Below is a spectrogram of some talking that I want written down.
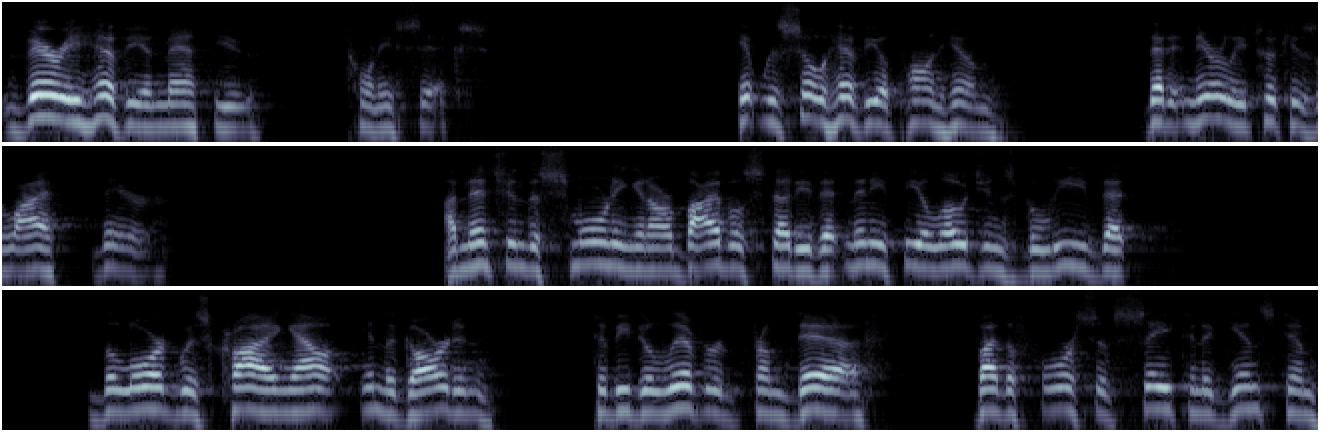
very heavy in Matthew 26. It was so heavy upon him that it nearly took his life there. I mentioned this morning in our Bible study that many theologians believe that the Lord was crying out in the garden to be delivered from death by the force of Satan against him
